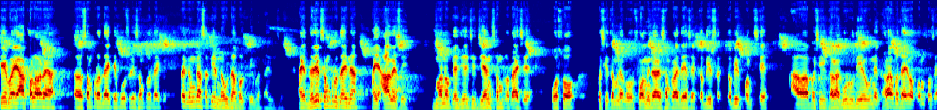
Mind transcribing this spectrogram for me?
કે ભાઈ આ ફલાણા સંપ્રદાય કે પોસડી સંપ્રદાય કે ગંગા સતીએ નવધા ભક્તિ બતાવી છે. અહીંયા દરેક સંપ્રદાયના અહીંયા આવે છે. માનો કે જે છે, જૈન સંપ્રદાય છે, ઓશો, પછી તમને કહું સ્વામિનારાયણ સંપ્રદાય છે, કબીર કબીર પંથ છે, આવા પછી ઘણા ગુરુદેવ ને ઘણા બધા એવા પંથો છે.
